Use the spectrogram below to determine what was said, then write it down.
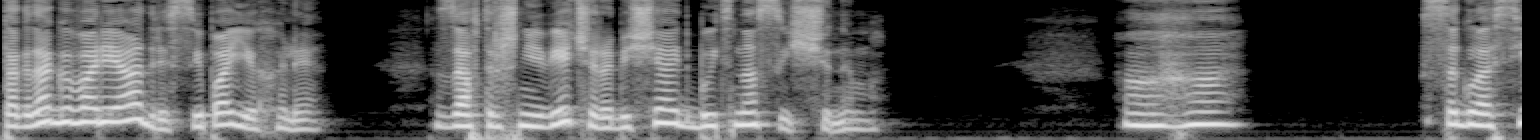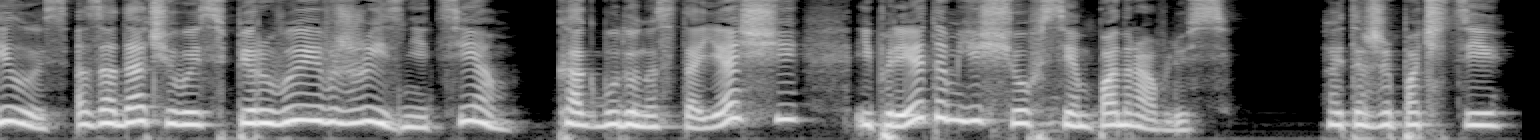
Тогда говори адрес и поехали. Завтрашний вечер обещает быть насыщенным. Ага. Согласилась, озадачиваясь впервые в жизни тем, как буду настоящей и при этом еще всем понравлюсь. Это же почти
